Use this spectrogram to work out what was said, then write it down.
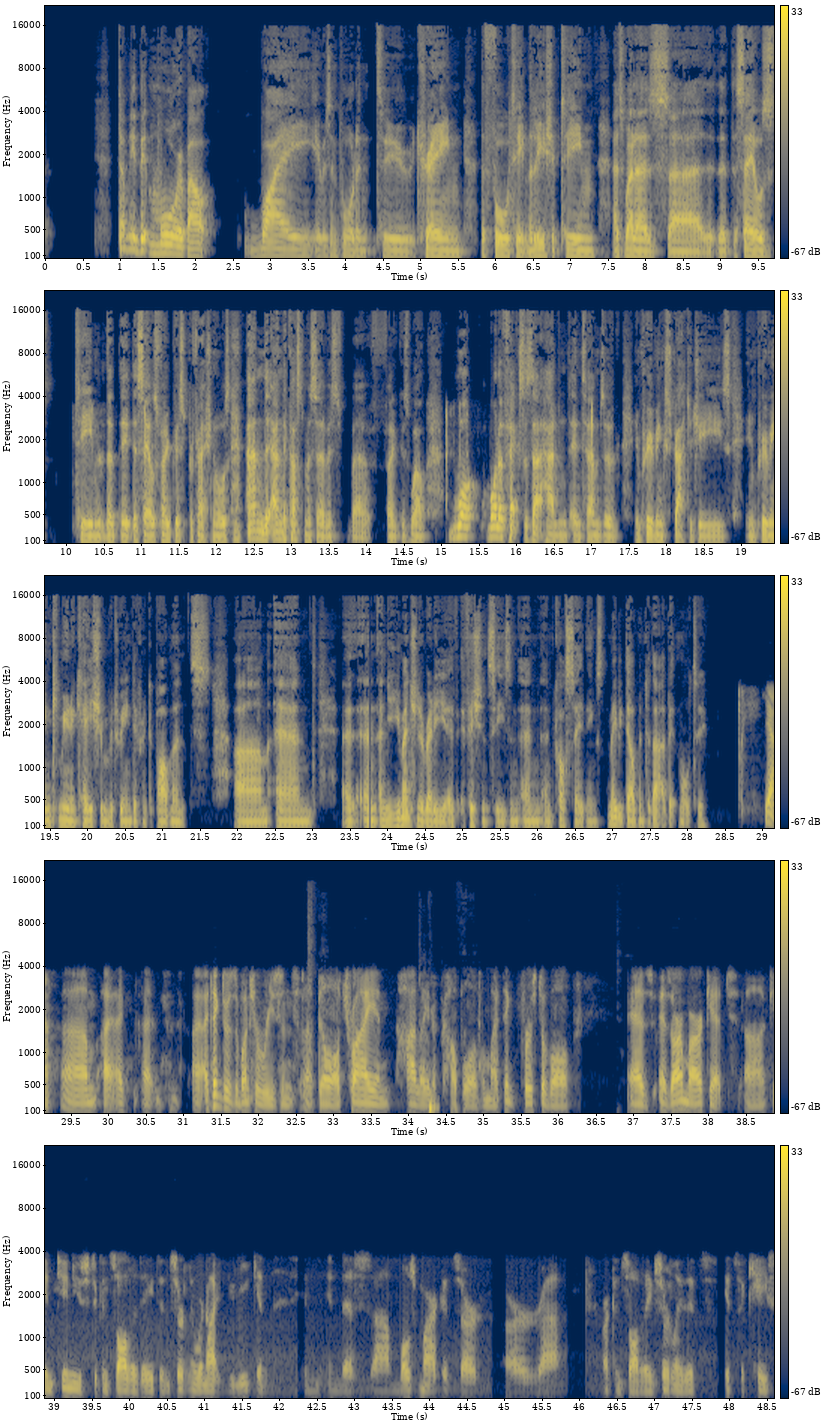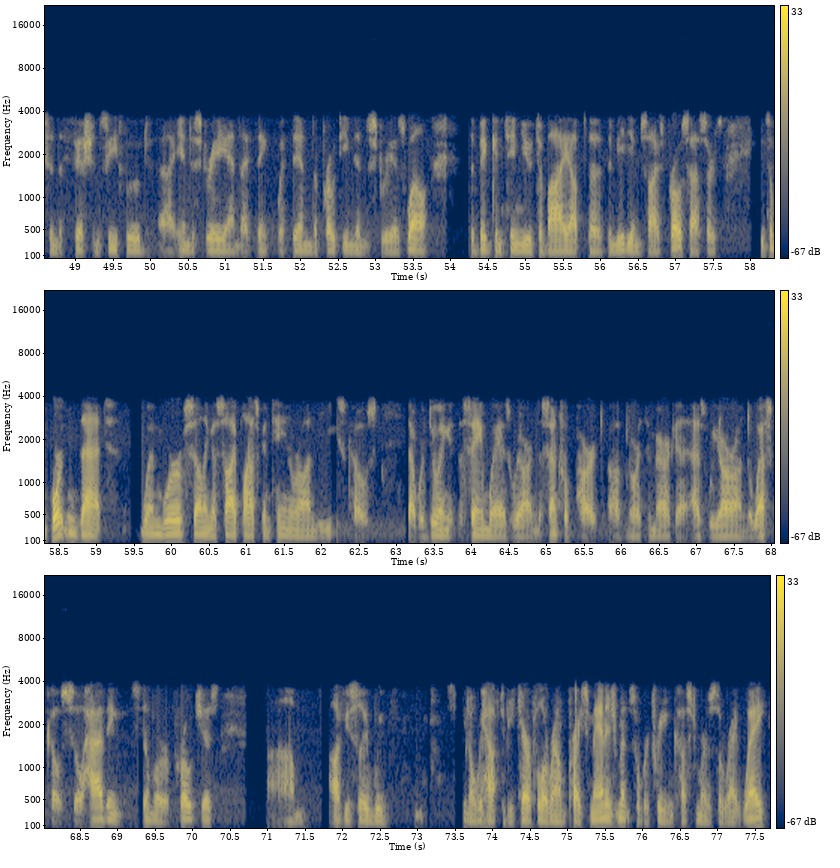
tell me a bit more about why it was important to train the full team, the leadership team, as well as uh, the, the sales team, the, the, sales focused professionals, and the, and the customer service uh, folk as well. What what effects has that had in, in, terms of improving strategies, improving communication between different departments, um, and and, and you mentioned already efficiencies and, and, and cost savings. Maybe delve into that a bit more too. Yeah, um, I, I, I think there's a bunch of reasons, uh, Bill. I'll try and highlight a couple of them. I think first of all, as as our market uh, continues to consolidate, and certainly we're not unique in in, in this. Uh, most markets are are uh, are consolidating. Certainly, it's it's the case in the fish and seafood uh, industry, and I think within the protein industry as well. The big continue to buy up the, the medium-sized processors. It's important that when we're selling a Saeplast container on the East Coast, that we're doing it the same way as we are in the central part of North America as we are on the West Coast. So having similar approaches. Um, obviously, we've you know we have to be careful around price management, so we're treating customers the right way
